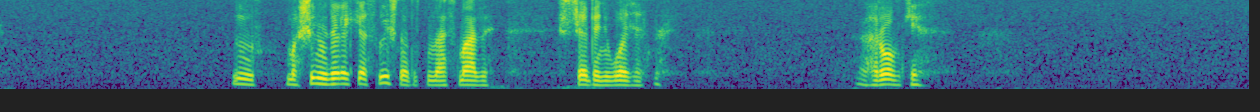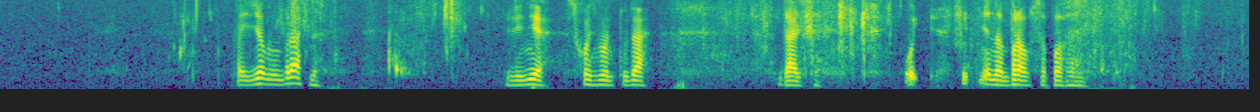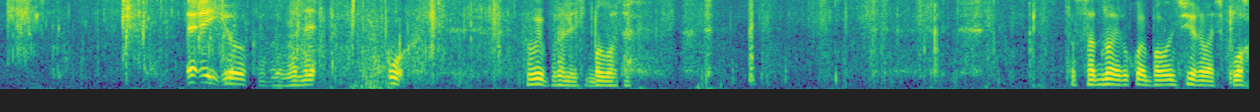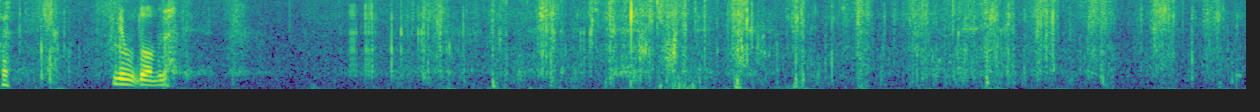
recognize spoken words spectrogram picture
Ну, машину вдалеке слышно, тут у нас мазы щебень возят. Громкие. Пойдем обратно. Или не, сходим вон туда. Дальше. Ой, чуть не набрал сапогами. Эй, ёка, мене. О, выбрались в болото. То с одной рукой балансировать плохо. Неудобно.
